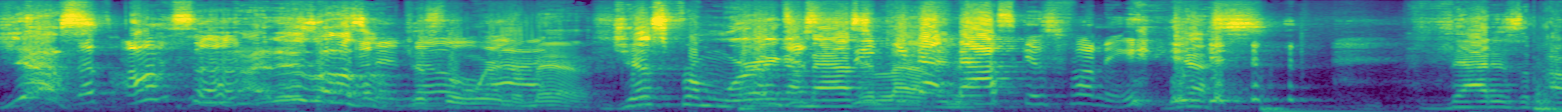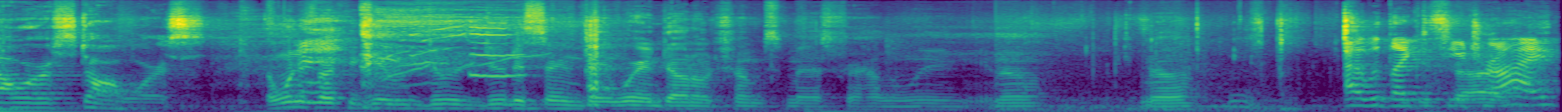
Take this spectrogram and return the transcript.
Yes. That's awesome. That is awesome. Just from wearing that. the mask. Just from wearing Just a mask. thinking that mask is funny. Yes. that is the power of Star Wars. I wonder if I could do, do, do the same thing wearing Donald Trump's mask for Halloween, you know? No. I would like to see you Try.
